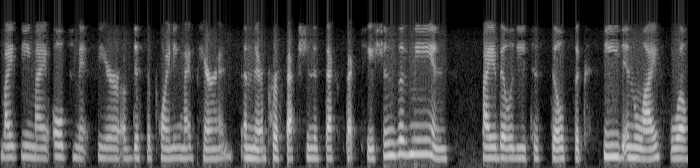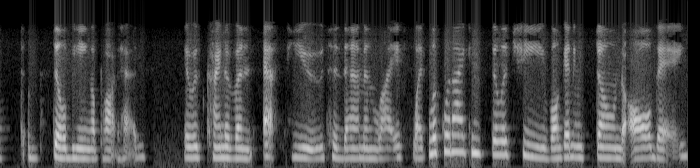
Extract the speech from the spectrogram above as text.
might be my ultimate fear of disappointing my parents and their perfectionist expectations of me and my ability to still succeed in life while still being a pothead it was kind of an fu to them in life like look what i can still achieve while getting stoned all day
